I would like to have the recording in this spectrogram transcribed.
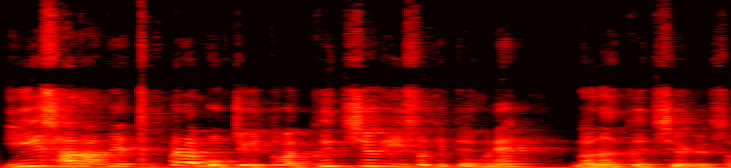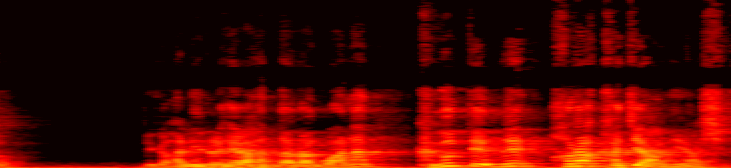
이 사람의 특별한 목적이 또한 그 지역에 있었기 때문에 너는 그 지역에서 네가 할 일을 해야 한다라고 하는 그것 때문에 허락하지 아니하신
